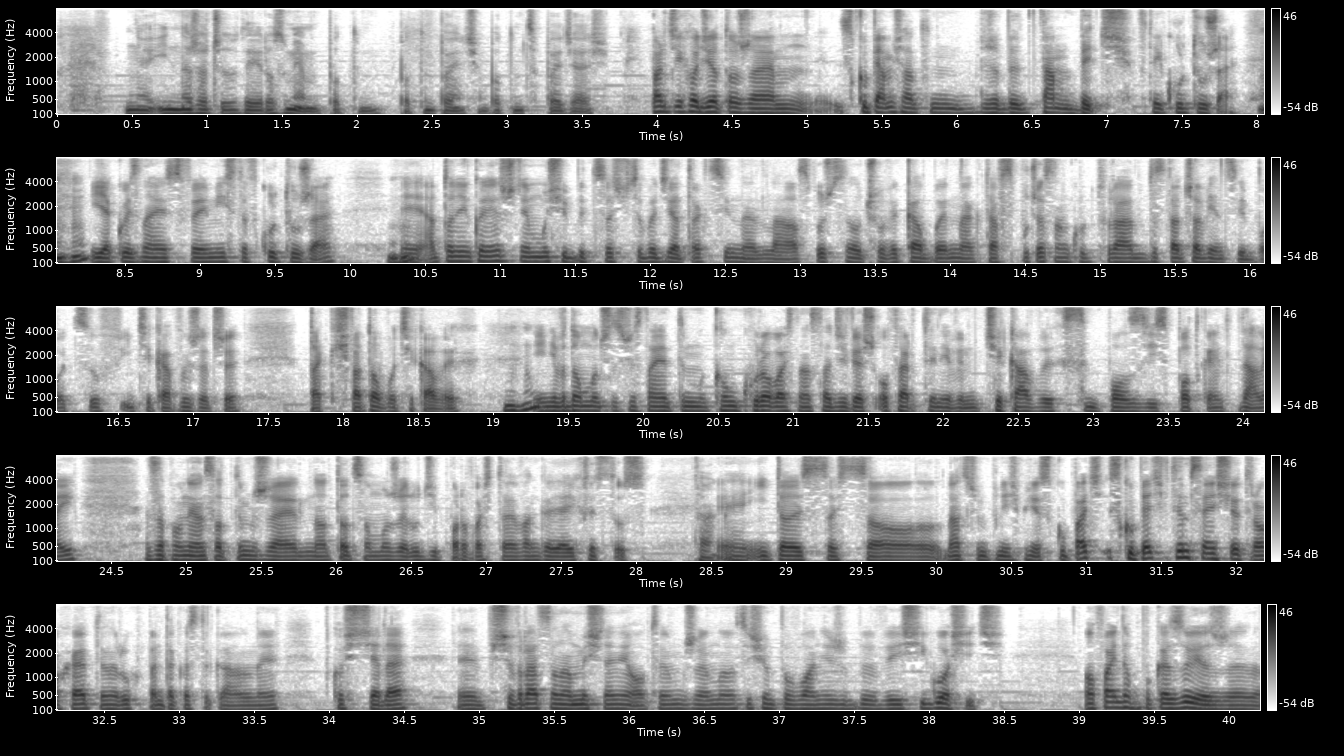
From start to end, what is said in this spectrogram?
inne rzeczy tutaj rozumiem pod tym, pod tym pojęciem, pod tym, co powiedziałeś. Bardziej chodzi o to, że skupiamy się na tym, żeby tam być, w tej kulturze mhm. i jakoś znaleźć swoje miejsce w kulturze, mhm. a to niekoniecznie musi być coś, co będzie atrakcyjne dla współczesnego człowieka, bo jednak ta współczesna kultura dostarcza więcej bodźców i ciekawych rzeczy, tak światowo ciekawych. Mhm. I nie wiadomo, czy jesteśmy w stanie tym konkurować na zasadzie, wiesz, oferty, nie wiem, ciekawych sympozji, spotkań i tak dalej, zapomniając o tym, że no, to, co może ludzi porwać, to Ewangelia i Chrystus. Tak. E, I to jest coś, co, na czym powinniśmy się skupiać. skupiać. W tym sensie trochę ten ruch pentakostykaalny w kościele e, przywraca nam myślenie o tym, że no, jesteśmy powołani, żeby wyjść i głosić on fajnie to pokazuje, że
